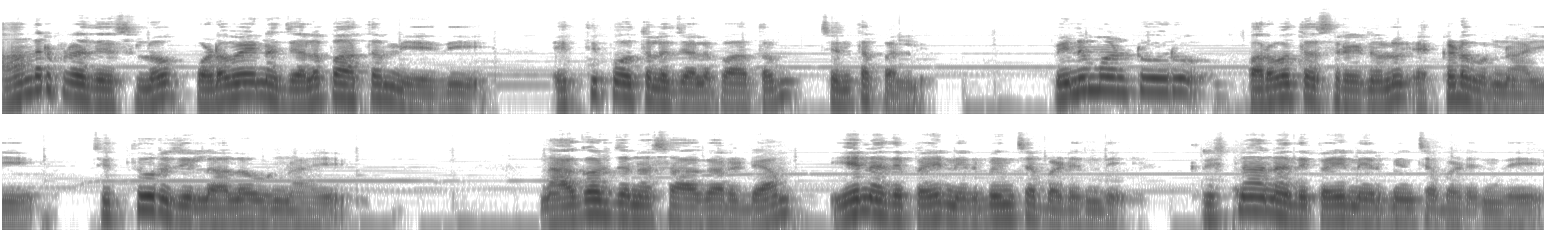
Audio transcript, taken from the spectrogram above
ఆంధ్రప్రదేశ్లో పొడవైన జలపాతం ఏది? ఎత్తిపోతల జలపాతం చింతపల్లి. పెనుమంటూరు పర్వత శ్రేణులు ఎక్కడ ఉన్నాయి? చిత్తూరు జిల్లాలో ఉన్నాయి. నాగార్జున సాగర్ డ్యాం ఏ నదిపై నిర్మించబడింది? కృష్ణా నదిపై నిర్మించబడింది.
